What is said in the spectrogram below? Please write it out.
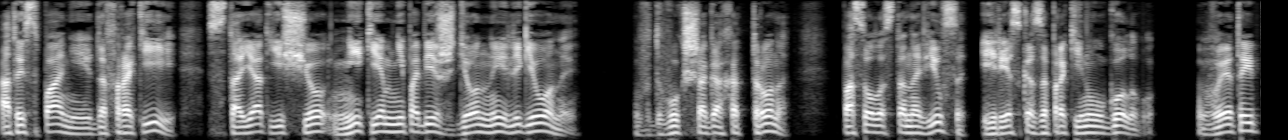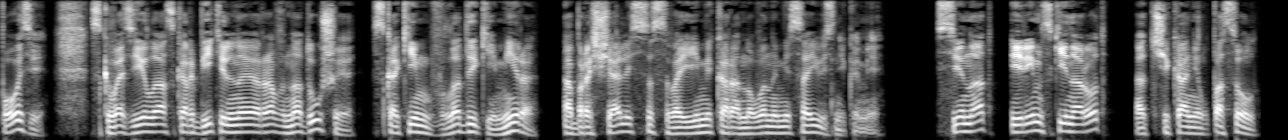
от Испании до Фракии, стоят еще никем не побежденные легионы. В двух шагах от трона посол остановился и резко запрокинул голову. В этой позе сквозило оскорбительное равнодушие, с каким владыки мира обращались со своими коронованными союзниками. «Сенат и римский народ», — отчеканил посол,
